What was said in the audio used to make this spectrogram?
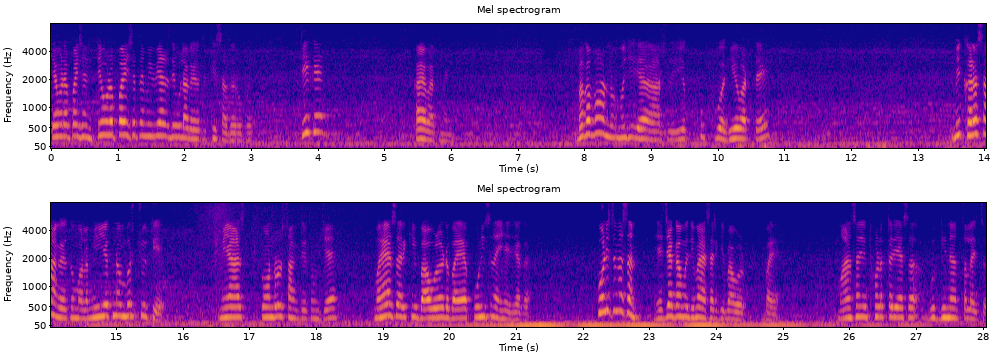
तेवढ्या पैशाने तेवढं पैसे तर मी व्याज देऊ लागले होते तीस हजार रुपये. ठीक आहे. काय बात नाही. बघा भाऊ म्हणजे असं एक खूप हे वाटतंय. मी खरं सांगायचं तुम्हाला मी एक नंबर च्युती आहे. मी आज तोंडवर सांगते तुमच्या माझ्यासारखी बावळट बाया कोणीच नाही ह्या जगात. कोणीच नसन ह्या जगामध्ये माझ्यासारखी बावळट बाया. माणसाने थोडं तरी असं बुद्धीनं चालायचं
